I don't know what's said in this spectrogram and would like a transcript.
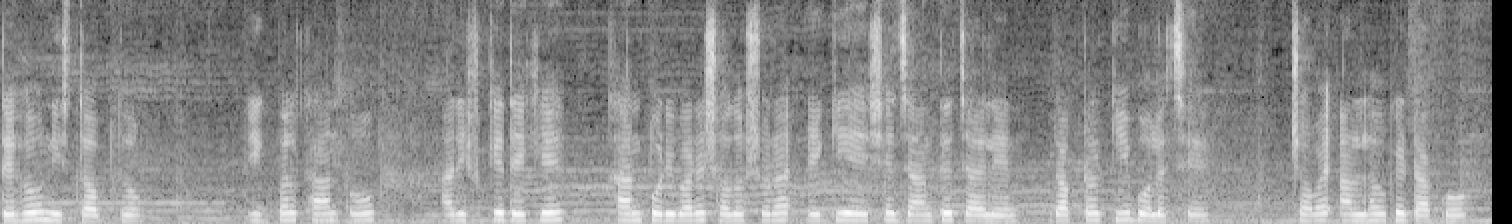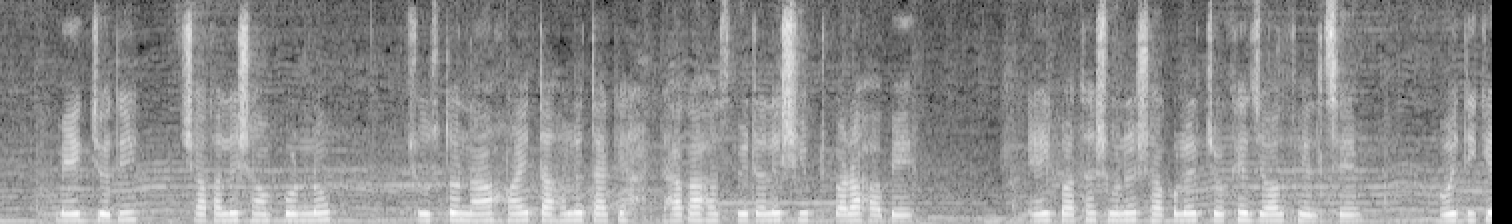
দেহ নিস্তব্ধ। ইকবাল খান ও আরিফকে দেখে খান পরিবারের সদস্যরা এগিয়ে এসে জানতে চাইলেন, ডক্টর কি বলেছে? সবাই আল্লাহকে ডাকো। মেঘ যদি সকালে সম্পূর্ণ সুস্থ না হয়, তাহলে তাকে ঢাকা হসপিটালে শিফট করা হবে। এই কথা শুনে সকলের চোখে জল ফেলছে। ওইদিকে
